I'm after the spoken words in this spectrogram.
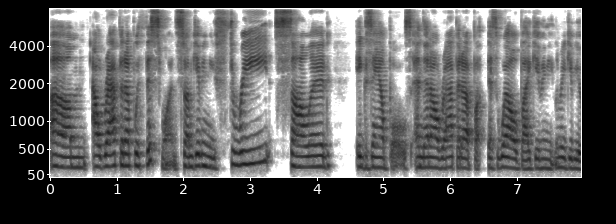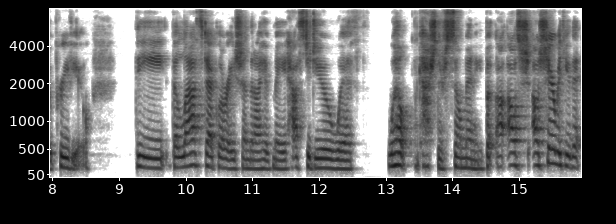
Um, I'll wrap it up with this one. So I'm giving you three solid examples, and then I'll wrap it up as well by giving. Let me give you a preview. The the last declaration that I have made has to do with well, gosh, there's so many, but I'll I'll share with you that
